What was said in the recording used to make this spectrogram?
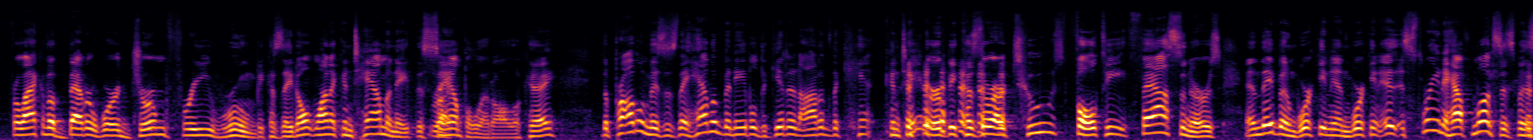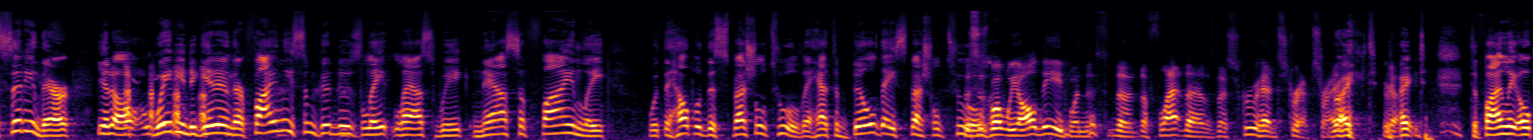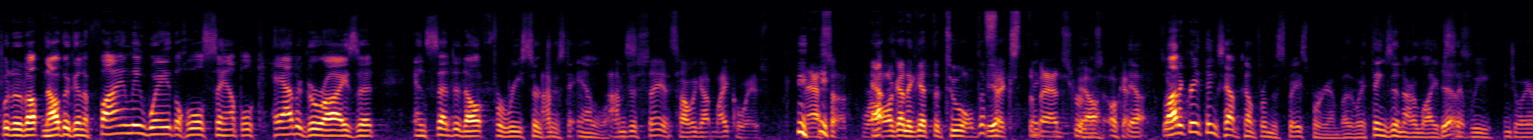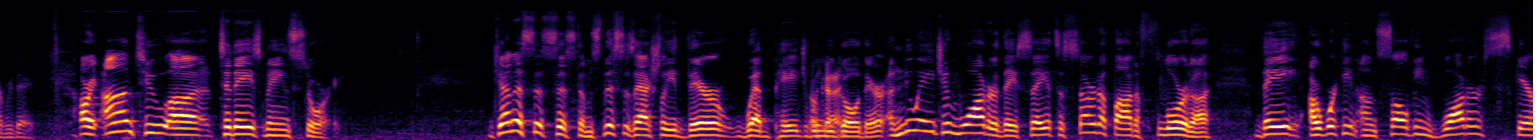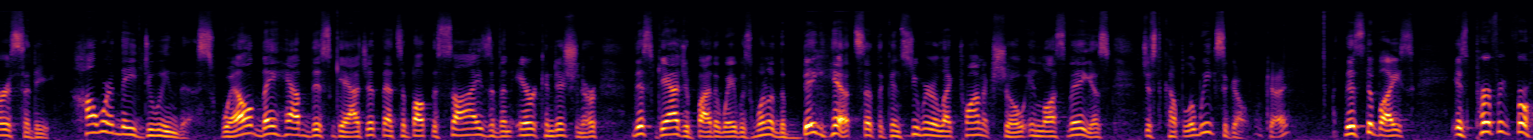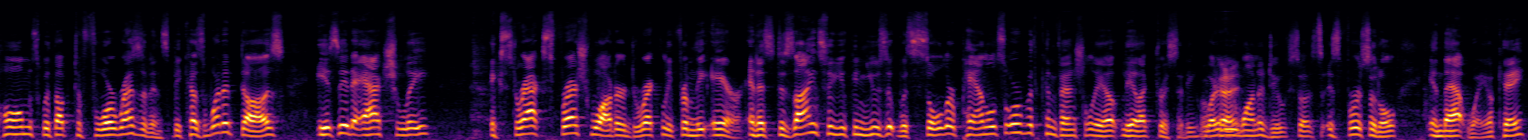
for lack of a better word, germ-free room because they don't want to contaminate the sample at all, okay? The problem is, is they haven't been able to get it out of the can- container because there are two faulty fasteners, and they've been working and working. It's three and a half months. It's been sitting there, you know, waiting to get in there. Finally, some good news late last week. NASA finally, with the help of this special tool, they had to build a special tool. This is what we all need when this, the the flat the, the screw head strips, right? Right, Yeah. right. To finally open it up. Now they're going to finally weigh the whole sample, categorize it, and send it out for researchers to analyze. I'm just saying, it's how we got microwaves. NASA. We're all going to get the tool to fix the bad screws. Yeah, Okay. yeah. A lot of great things have come from the space program, by the way, things in our lives Yes. that we enjoy every day. All right, on to uh, today's main story. Genesis Systems, this is actually their web page when you go there. A new age in water, they say. It's a startup out of Florida. They are working on solving water scarcity. How are they doing this? Well, they have this gadget that's about the size of an air conditioner. This gadget, by the way, was one of the big hits at the Consumer Electronics Show in Las Vegas just a couple of weeks ago. Okay. This device is perfect for homes with up to four residents because what it does is it actually extracts fresh water directly from the air. And it's designed so you can use it with solar panels or with conventional electricity, whatever you want to do. So it's, it's versatile in that way, okay?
